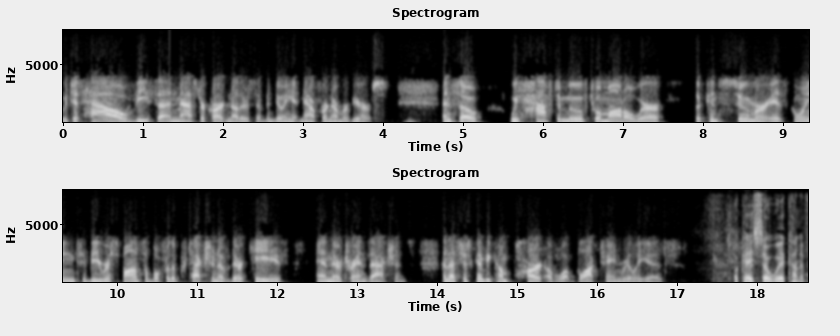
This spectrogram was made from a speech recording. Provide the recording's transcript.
which is how Visa and MasterCard and others have been doing it now for a number of years. And so we have to move to a model where the consumer is going to be responsible for the protection of their keys and their transactions. And that's just going to become part of what blockchain really is. Okay, so we're kind of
